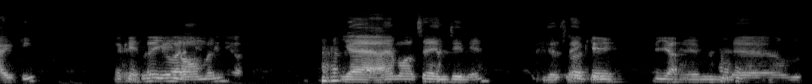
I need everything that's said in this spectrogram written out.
IT. Okay, so you are normal. yeah, I'm also engineer, just like okay. You. Yeah. And um,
